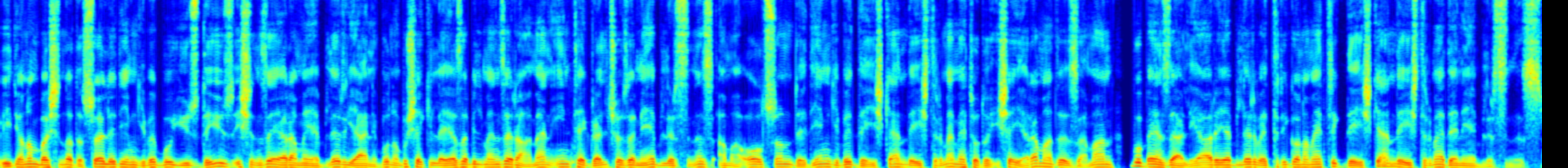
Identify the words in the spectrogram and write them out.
Videonun başında da söylediğim gibi bu %100 işinize yaramayabilir. Yani bunu bu şekilde yazabilmenize rağmen integrali çözemeyebilirsiniz. Ama olsun, dediğim gibi değişken değiştirme metodu işe yaramadığı zaman bu benzerliği arayabilir ve trigonometrik değişken değiştirme deneyebilirsiniz.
